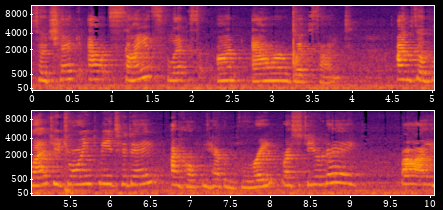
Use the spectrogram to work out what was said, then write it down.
So check out Science ScienceFlix on our website. I'm so glad you joined me today. I hope you have a great rest of your day. Bye.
